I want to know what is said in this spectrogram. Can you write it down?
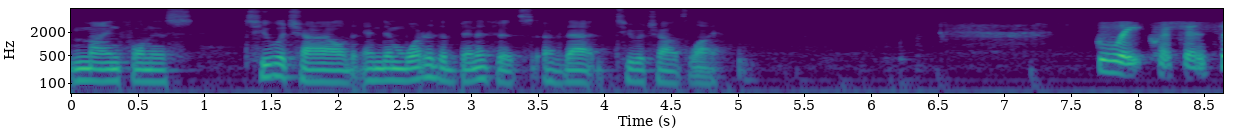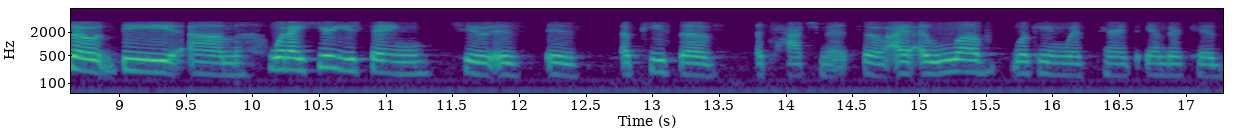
mindfulness to a child? And then, what are the benefits of that to a child's life? Great question. So, the um, what I hear you saying too is is a piece of attachment. So I, I love working with parents and their kids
